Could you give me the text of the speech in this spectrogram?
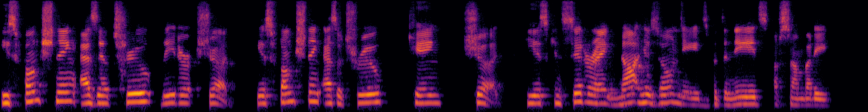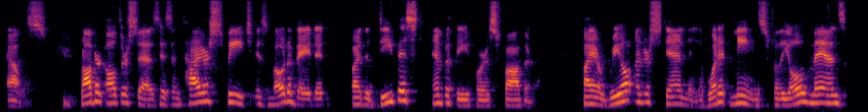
He's functioning as a true leader should. He is functioning as a true king should. He is considering not his own needs, but the needs of somebody else. Robert Alter says his entire speech is motivated by the deepest empathy for his father, by a real understanding of what it means for the old man's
